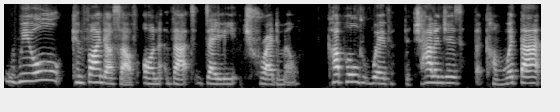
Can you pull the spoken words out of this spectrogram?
we all can find ourselves on that daily treadmill coupled with the challenges that come with that,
